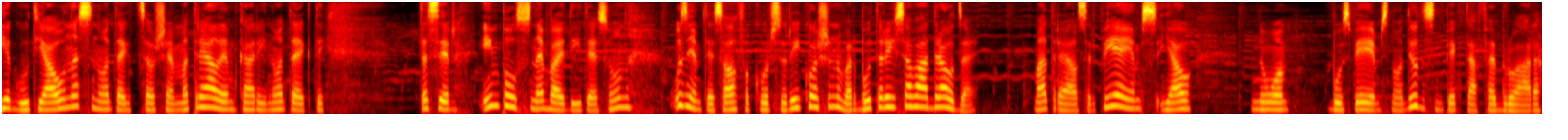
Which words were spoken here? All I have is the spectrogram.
iegūt jaunas noteikti caur šiem materiāliem, kā arī noteikti tas ir impulss nebaidīties un uzņemties alfa kursu rīkošanu varbūt arī savā draudzē. Materiāls ir pieejams jau no, būs pieejams no 25. februāra.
